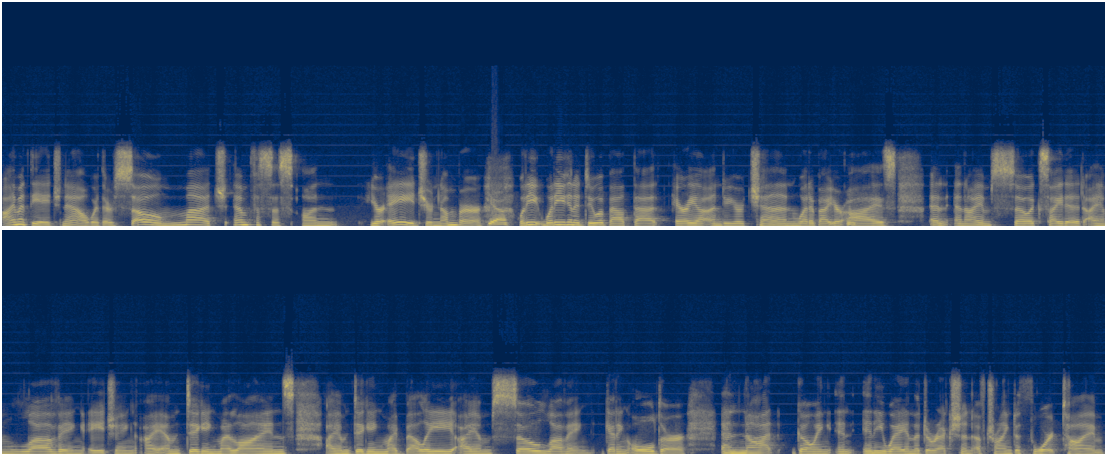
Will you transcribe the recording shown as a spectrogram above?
I'm at the age now where there's so much emphasis on your age, your number. Yeah. What are you What are you going to do about that area under your chin? What about your mm-hmm. eyes? And and I am so excited. I am loving aging. I am digging my lines. I am digging my belly. I am so loving getting older, and not going in any way in the direction of trying to thwart time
